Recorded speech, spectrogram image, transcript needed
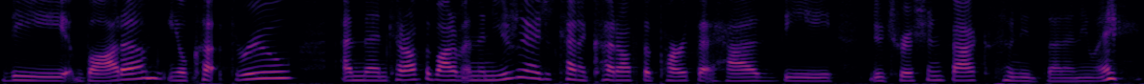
the bottom. You'll cut through and then cut off the bottom. And then usually I just kind of cut off the part that has the nutrition facts. Who needs that anyway?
